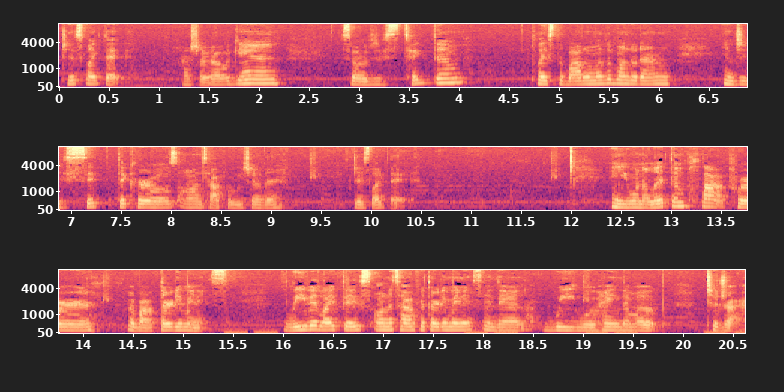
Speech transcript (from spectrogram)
Just like that. I'll show y'all again. So just take them place the bottom of the bundle down and just sit the curls on top of each other just like that. And you want to let them plop for about 30 minutes. Leave it like this on the top for 30 minutes and then we will hang them up to dry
